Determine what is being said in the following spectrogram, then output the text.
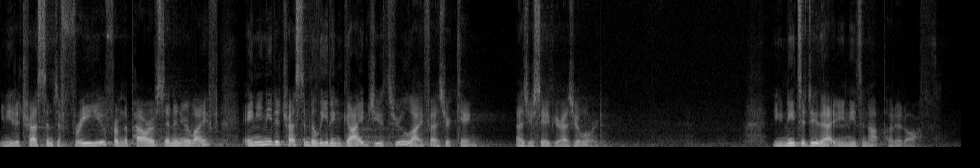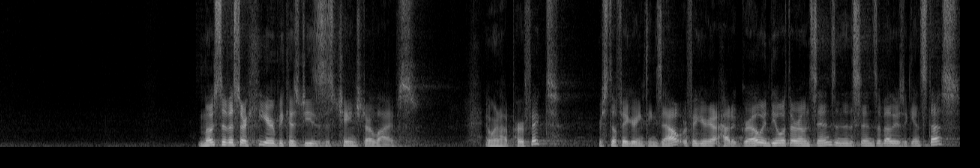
you need to trust Him to free you from the power of sin in your life, and you need to trust Him to lead and guide you through life as your King, as your Savior, as your Lord. You need to do that and you need to not put it off. Most of us are here because Jesus has changed our lives. And we're not perfect. We're still figuring things out. We're figuring out how to grow and deal with our own sins and the sins of others against us.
